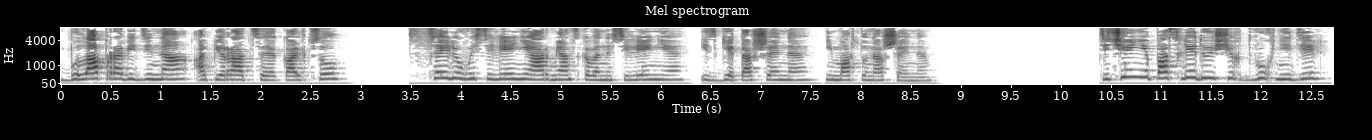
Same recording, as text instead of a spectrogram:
была проведена операция «Кольцо» с целью выселения армянского населения из Геташена и Мартунашена. В течение последующих двух недель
